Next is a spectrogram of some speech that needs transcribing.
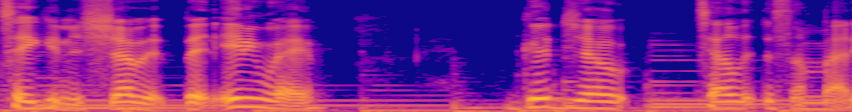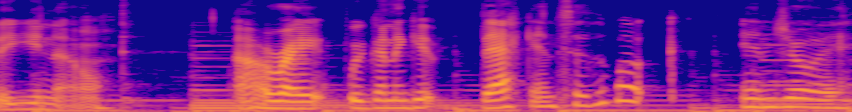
take it and shove it. But anyway, good joke. Tell it to somebody you know. All right, we're going to get back into the book. Enjoy.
